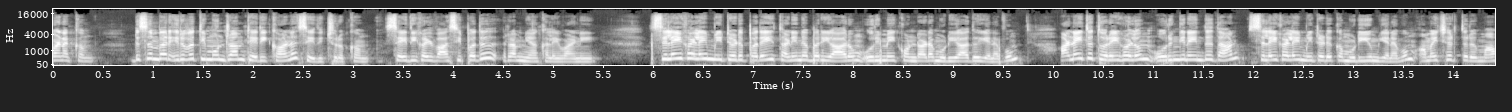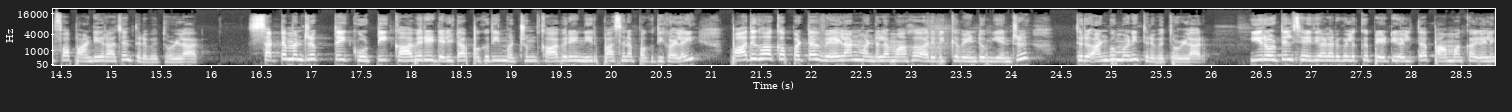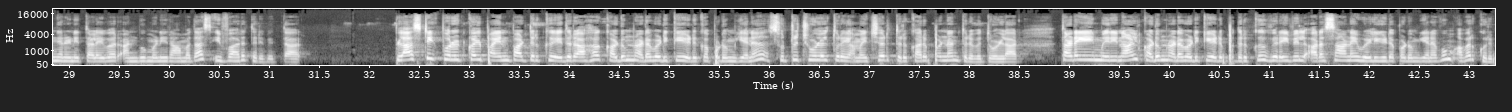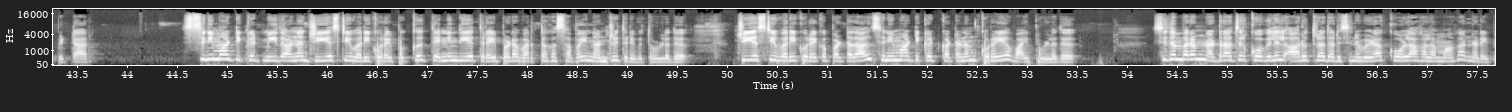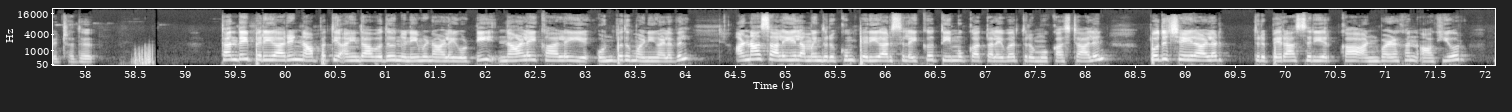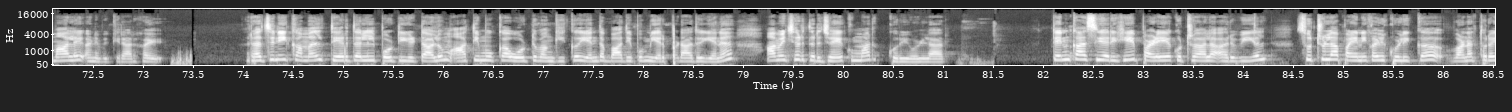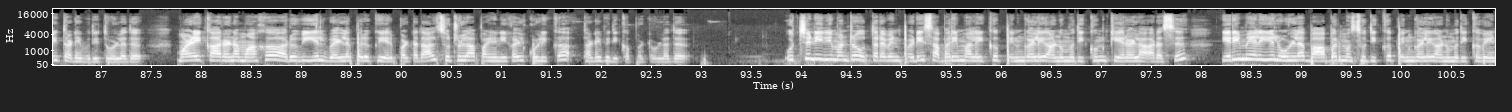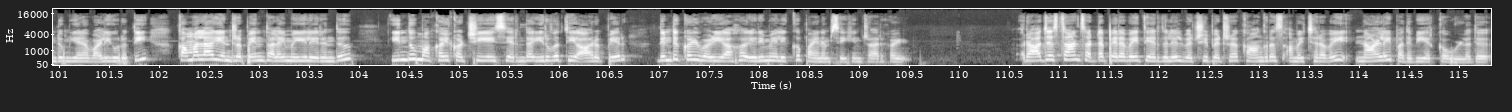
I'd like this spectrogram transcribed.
வணக்கம். டிசம்பர் இருபத்தி மூன்றாம் தேதிக்கான செய்திச் சுருக்கம். செய்திகள் வாசிப்பது ரம்யா கலைவாணி. சிலைகளை மீட்டெடுப்பதை தனிநபர் யாரும் உரிமை கொண்டாட முடியாது எனவும் அனைத்து துறைகளும் ஒருங்கிணைந்து தான் சிலைகளை மீட்டெடுக்க முடியும் எனவும் அமைச்சர் திரு. மாஃபா பாண்டியராஜன் தெரிவித்துள்ளார். சட்டமன்றத்தை கூட்டி காவிரி டெல்டா பகுதி மற்றும் காவிரி நீர்ப்பாசன பகுதிகளை பாதுகாக்கப்பட்ட வேளாண் மண்டலமாக அறிவிக்க வேண்டும் என்று திரு. அன்புமணி தெரிவித்துள்ளார். ஈரோட்டில் செய்தியாளர்களுக்கு பேட்டியளித்த பாமக இளைஞரணி தலைவர் அன்புமணி ராமதாஸ் இவ்வாறு தெரிவித்தார். பிளாஸ்டிக் பொருட்கள் பயன்பாட்டிற்கு எதிராக கடும் நடவடிக்கை எடுக்கப்படும் என சுற்றுச்சூழல் துறை அமைச்சர் திரு. கருப்பண்ணன் தெரிவித்துள்ளார். தடையை மீறினால் கடும் நடவடிக்கை எடுப்பதற்கு விரைவில் அரசாணை வெளியிடப்படும் எனவும் அவர் குறிப்பிட்டார். சினிமா டிக்கெட் மீதான ஜிஎஸ்டி வரி குறைப்புக்கு தென்னிந்திய திரைப்பட வர்த்தக சபை நன்றி தெரிவித்துள்ளது. ஜிஎஸ்டி வரி குறைக்கப்பட்டதால் சினிமா டிக்கெட் கட்டணம் குறைய வாய்ப்புள்ளது. சிதம்பரம் நடராஜர் கோவிலில் ஆருத்ரா தரிசன விழா கோலாகலமாக நடைபெற்றது. தந்தை பெரியாரின் நாற்பத்தி ஐந்தாவது நினைவு நாளையொட்டி நாளை காலை ஒன்பது மணி அளவில் அண்ணா சாலையில் அமைந்திருக்கும் பெரியார் சிலைக்கு திமுக தலைவர் திரு மு க ஸ்டாலின் பொதுச் செயலாளர் திரு பேராசிரியர் க. அன்பழகன் ஆகியோர் மாலை அணிவிக்கிறார்கள். ரஜினி கமல் தேர்தலில் போட்டியிட்டாலும் அதிமுக ஓட்டு வங்கிக்கு எந்த பாதிப்பும் ஏற்படாது என அமைச்சர் திரு. ஜெயக்குமார் கூறியுள்ளார். தென்காசி அருகே பழைய குற்றால அருவியில் சுற்றுலா பயணிகள் குளிக்க வனத்துறை தடை விதித்துள்ளது. மழை காரணமாக அருவியில் வெள்ளப்பெருக்கு ஏற்பட்டதால் சுற்றுலா பயணிகள் குளிக்க தடை விதிக்கப்பட்டுள்ளது. உச்சநீதிமன்ற உத்தரவின்படி சபரிமலைக்கு பெண்களை அனுமதிக்கும் கேரள அரசு எரிமேலியில் உள்ள பாபர் மசூதிக்கு பெண்களை அனுமதிக்க வேண்டும் என வலியுறுத்தி கமலா என்ற பெண் தலைமையில் இருந்து இந்து மக்கள் கட்சியைச் சேர்ந்த இருபத்தி ஆறு பேர் திண்டுக்கல் வழியாக எரிமேலிக்கு பயணம் செய்கின்றார்கள். ராஜஸ்தான் சட்டப்பேரவை தேர்தலில் வெற்றி பெற்ற காங்கிரஸ் அமைச்சரவை நாளை பதவியேற்க உள்ளது.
